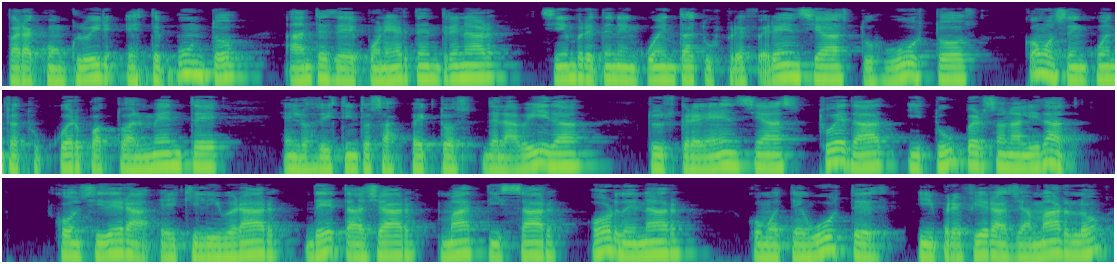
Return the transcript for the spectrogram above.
Para concluir este punto, antes de ponerte a entrenar, siempre ten en cuenta tus preferencias, tus gustos, cómo se encuentra tu cuerpo actualmente en los distintos aspectos de la vida, tus creencias, tu edad y tu personalidad. Considera equilibrar, detallar, matizar, ordenar, como te guste y prefieras llamarlo,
